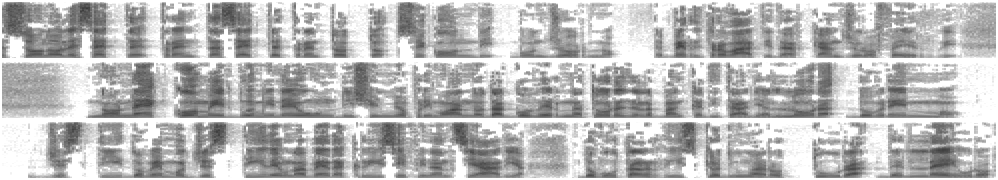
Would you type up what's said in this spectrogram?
sono le 7.37 e 38 secondi. Buongiorno e ben ritrovati da Arcangelo Ferri. Non è come il 2011, il mio primo anno da governatore della Banca d'Italia. Allora dovremmo Gesti- dovemmo gestire una vera crisi finanziaria dovuta al rischio di una rottura dell'euro.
